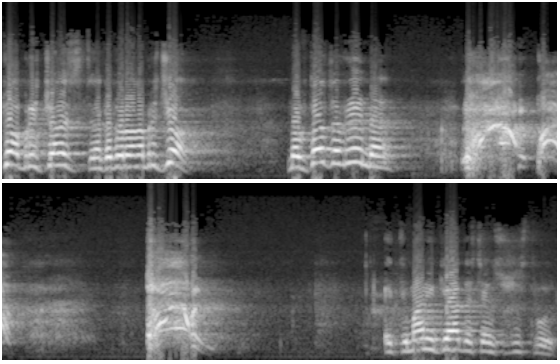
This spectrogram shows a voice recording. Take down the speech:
ту обреченность, на которую он обречен. Но в то же время эти маленькие радости они существуют.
